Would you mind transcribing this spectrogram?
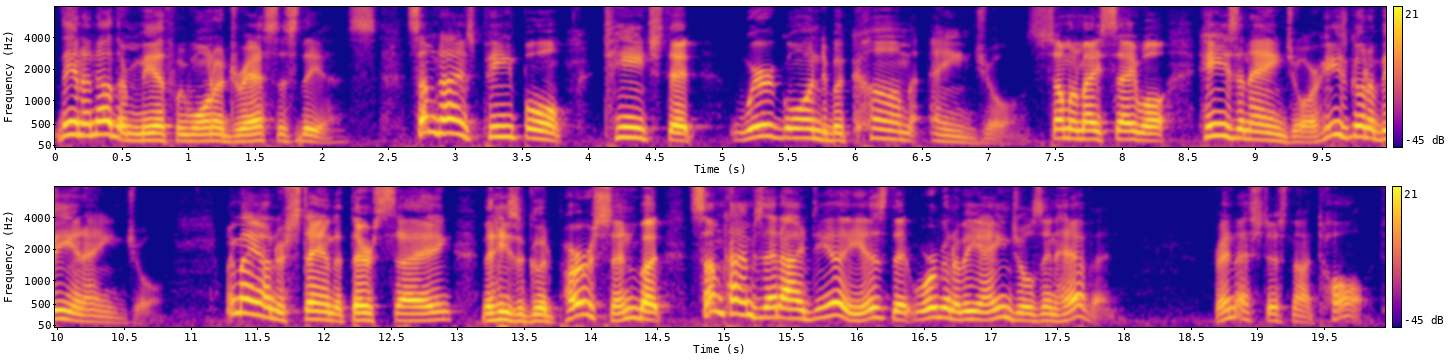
Then another myth we want to address is this. Sometimes people teach that we're going to become angels. Someone may say, well, he's an angel or he's going to be an angel. We may understand that they're saying that he's a good person, but sometimes that idea is that we're going to be angels in heaven. Friend, that's just not taught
